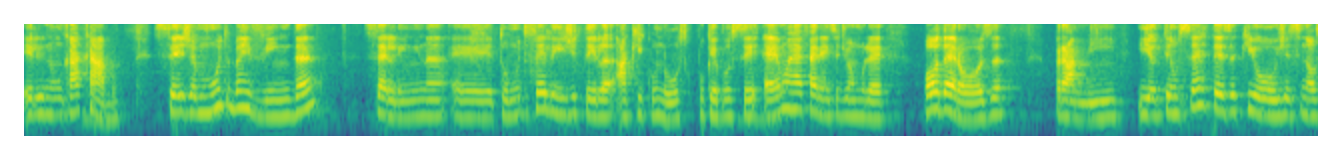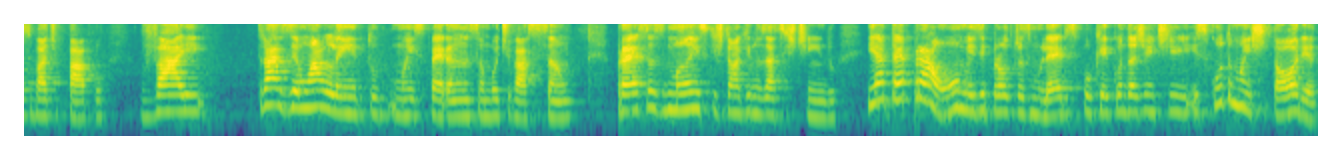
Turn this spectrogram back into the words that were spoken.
ele nunca acaba. Seja muito bem-vinda, Celina. Estou é, muito feliz de tê-la aqui conosco, porque você é uma referência de uma mulher poderosa para mim. E eu tenho certeza que hoje esse nosso bate-papo vai trazer um alento, uma esperança, uma motivação para essas mães que estão aqui nos assistindo e até para homens e para outras mulheres, porque quando a gente escuta uma história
